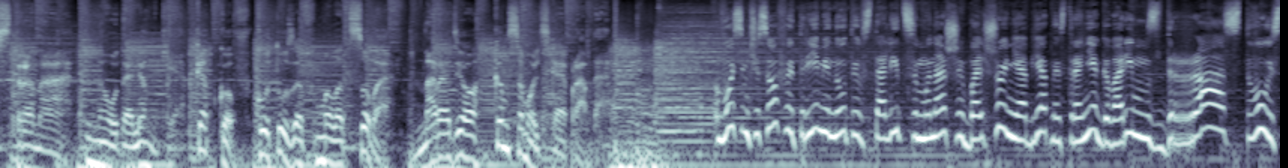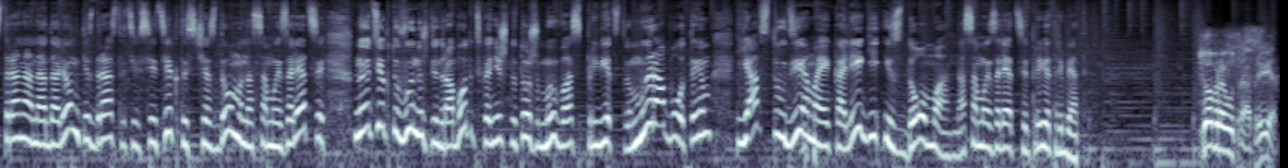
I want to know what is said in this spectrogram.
Страна на удаленке. Капков, Кутузов, Молодцова. На радио «Комсомольская правда». 8 часов и 3 минуты в столице. Мы нашей большой необъятной стране говорим «Здравствуй, страна на удаленке». Здравствуйте все те, кто сейчас дома на самоизоляции. Ну и те, кто вынужден работать, конечно, тоже мы вас приветствуем. Мы работаем. Я в студии, а мои коллеги из дома на самоизоляции. Привет, ребят. Доброе утро, привет.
